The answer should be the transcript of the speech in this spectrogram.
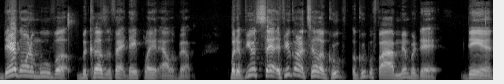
they're going to move up because of the fact they played Alabama. But if you're set, if you're going to tell a group a group of five member that, then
